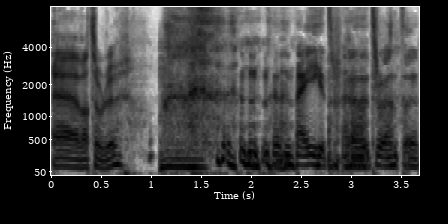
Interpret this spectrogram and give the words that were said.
Eh, vad tror du? nej, tror jag, det tror jag inte.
